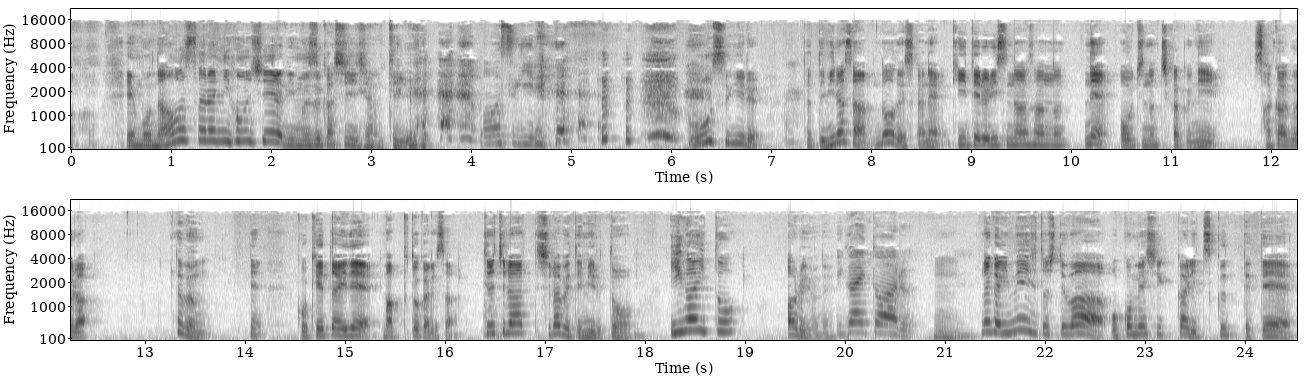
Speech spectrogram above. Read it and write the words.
えもうなおさら日本酒選び難しいじゃんっていう。多すぎる。多すぎる。だって皆さんどうですかね？聞いてるリスナーさんのねお家の近くに酒蔵。多分ねこう携帯でマップとかでさチラチラって調べてみると、意外とあるよね、意外とある。うん。ん。なんかイメージとしてはお米しっかり作ってて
